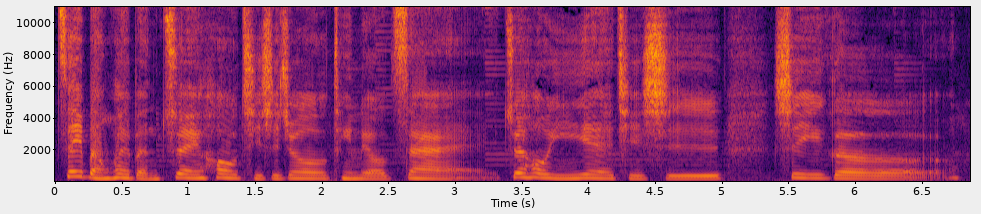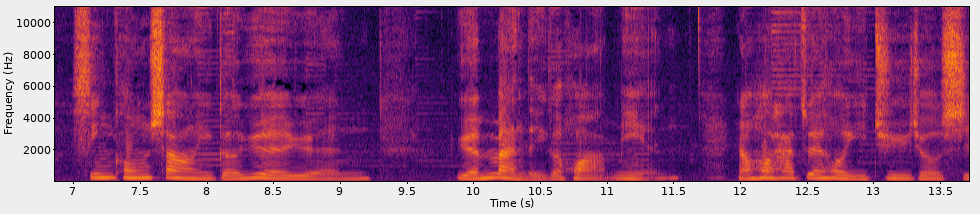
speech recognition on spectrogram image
这一本绘本最后其实就停留在最后一页，其实是一个星空上一个月圆圆满的一个画面。然后它最后一句就是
